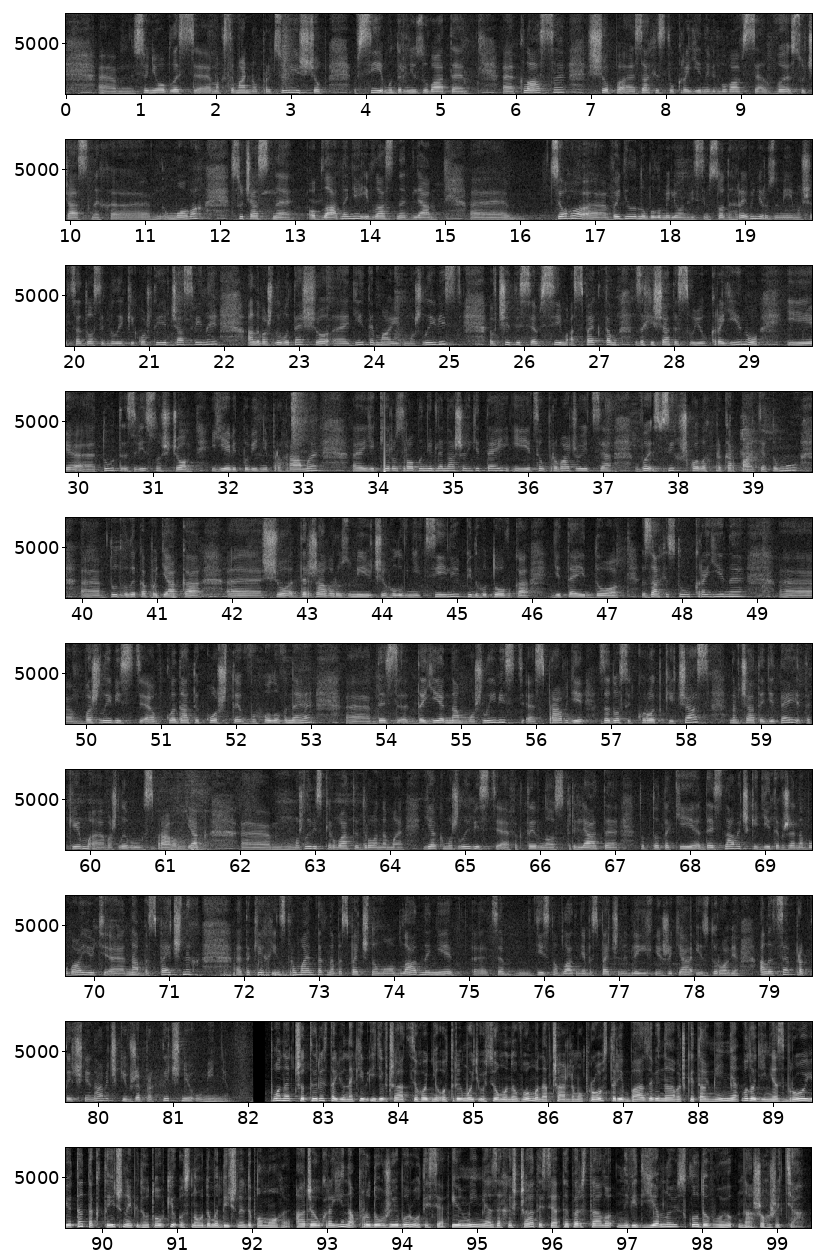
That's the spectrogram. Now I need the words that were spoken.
Ем, Сьогодні область е, максимально працює, щоб всі модернізувати е, класи, щоб е, захист України відбувався в сучасних е, умовах, сучасне обладнання. І власне для Цього е, виділено було мільйон вісімсот гривень. Розуміємо, що це досить великі кошти є в час війни, але важливо те, що е, діти мають можливість вчитися всім аспектам захищати свою країну. І е, тут, звісно, що є відповідні програми, які розроблені для наших дітей, і це впроваджується в всіх школах Прикарпаття. Тому тут велика подяка, що держава, розуміючи головні цілі, підготовка дітей до захисту України, е, важливість е, вкладати кошти в головне, е, десь дає нам можливість справді за досить короткий час навчати дітей таким важливим справам, як можливість керувати дронами, як можливість ефективно стріляти, тобто такі десь навички діти вже набувають на безпечних таких інструментах, на безпечному обладнанні. Це дійсно обладнання безпечне для їхнього життя і здоров'я, але це практичні навички, вже практичні уміння. Понад 400 юнаків і дівчат сьогодні отримують у цьому новому навчальному просторі базові навички та вміння володіння зброєю та тактичної підготовки основ до медичної допомоги. Адже Україна продовжує боротися, і вміння захищатися тепер стало невід'ємною складовою нашого життя.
